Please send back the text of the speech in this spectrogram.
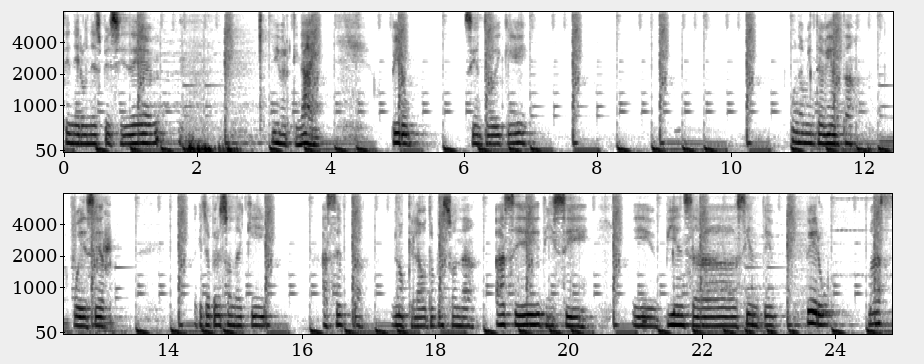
tener una especie de libertinaje. Pero siento de que una mente abierta puede ser aquella persona que acepta lo que la otra persona hace, dice, eh, piensa, siente, pero más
